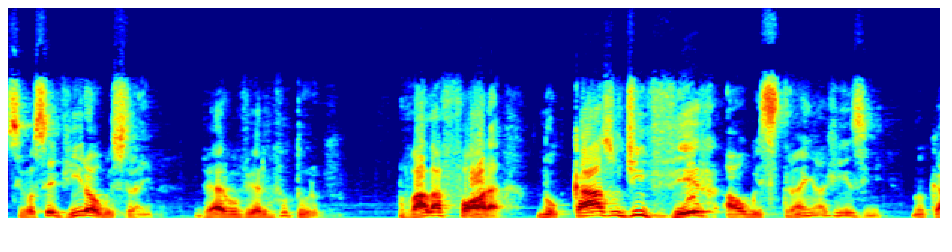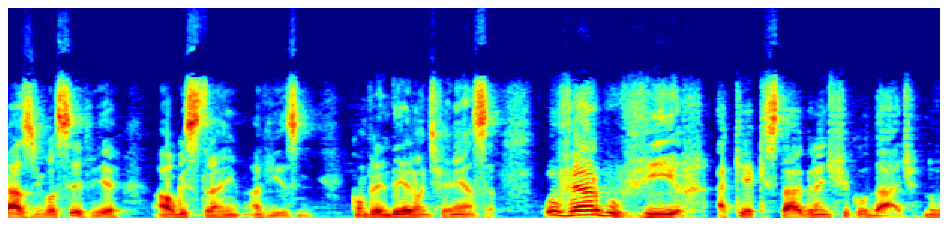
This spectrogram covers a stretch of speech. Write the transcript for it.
Se você vir algo estranho, verbo ver no futuro. Vá lá fora. No caso de ver algo estranho, avise-me. No caso de você ver algo estranho, avise-me. Compreenderam a diferença? O verbo vir, aqui é que está a grande dificuldade. No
